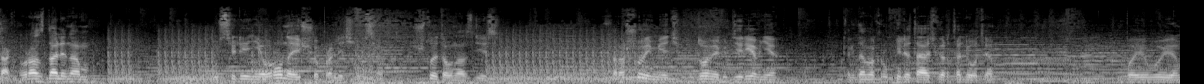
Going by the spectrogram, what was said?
Так, ну раз дали нам усиление урона, еще пролечимся. Что это у нас здесь? Хорошо иметь домик в деревне, когда вокруг не летают вертолеты боевые.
